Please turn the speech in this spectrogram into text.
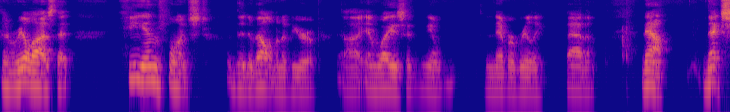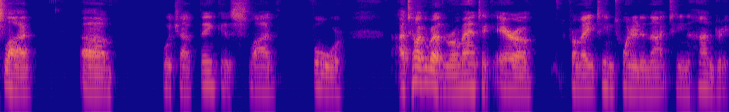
and realize that he influenced the development of Europe uh, in ways that you know never really fathom. Now, next slide, um, which I think is slide four, I talk about the Romantic era from 1820 to 1900.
